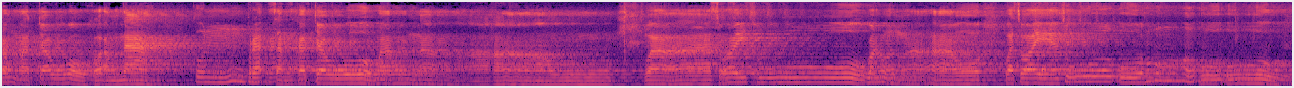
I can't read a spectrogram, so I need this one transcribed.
ธรรมเจ้า ขออำนาจคุณพระสังฆเจ้ามาห้องงาวว่าซอยสู้ว้าวงาวว่าซอยสู้ โอ้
